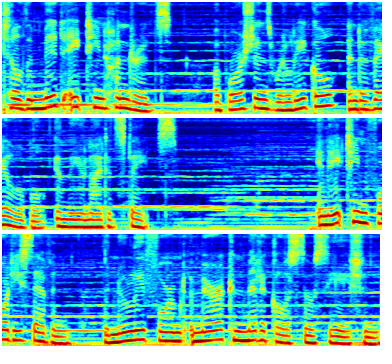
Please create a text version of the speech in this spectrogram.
Until the mid 1800s, abortions were legal and available in the United States. In 1847, the newly formed American Medical Association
